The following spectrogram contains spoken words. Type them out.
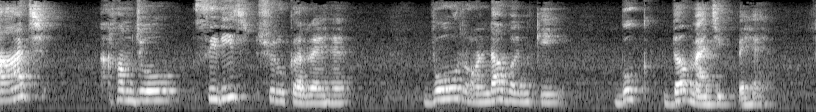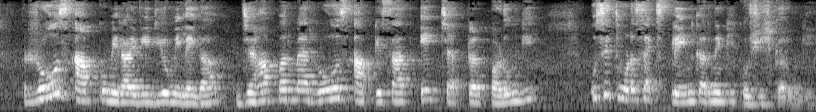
आज हम जो सीरीज़ शुरू कर रहे हैं, वो रोंडा वन की बुक द मैजिक पे है। रोज आपको मेरा वीडियो मिलेगा, जहाँ पर मैं रोज आपके साथ एक चैप्टर पढ़ूँगी, उसे थोड़ा सा एक्सप्लेन करने की कोशिश करूँगी।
